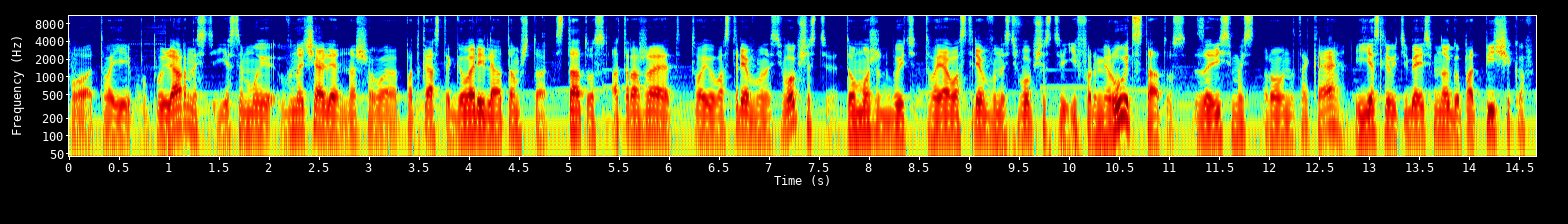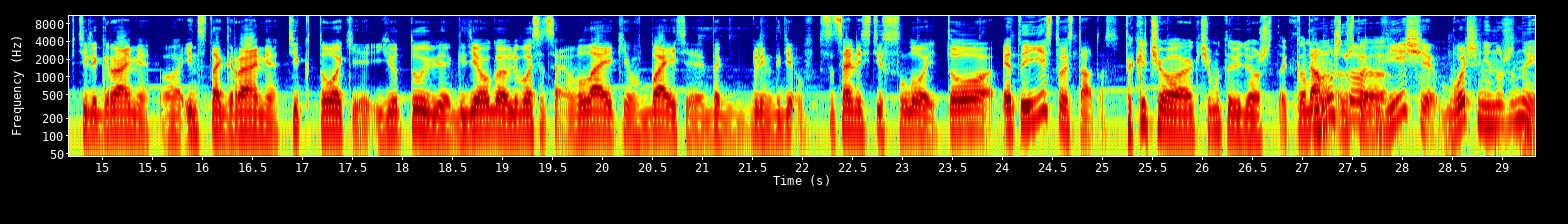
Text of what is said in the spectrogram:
в твоей популярности? Если мы в начале нашего подкаста говорили о том, что статус отражает твою востребованность в обществе, то, может быть, твоя востребованность в обществе и формирует статус. Зависимость ровно такая. И если у тебя есть много подписчиков в Телеграме, э, Инстаграме, ТикТоке, Ютубе, где угодно, в любой социальной, в лайке, в байте, да, блин, где в социальной сети слой, то это и есть твой статус. Так и чё, к чему ты ведешь? К тому, что, вещи больше не нужны.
